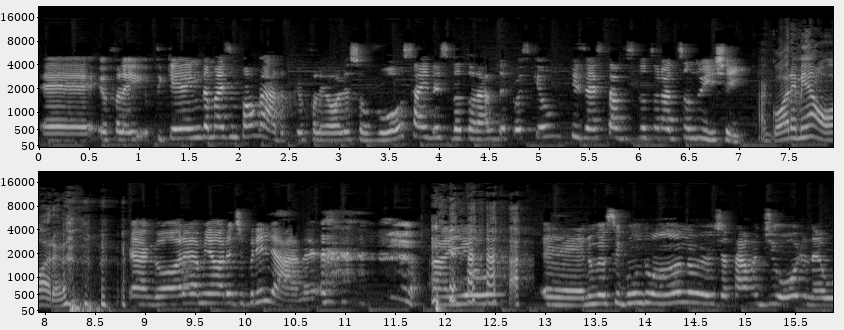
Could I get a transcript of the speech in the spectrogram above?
é, eu falei, eu fiquei ainda ainda mais empolgada, porque eu falei, olha, eu só vou sair desse doutorado depois que eu fizer esse tal desse doutorado de sanduíche aí. Agora é minha hora. Agora é a minha hora de brilhar, né? Aí eu, é, no meu segundo ano, eu já tava de olho, né? O,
